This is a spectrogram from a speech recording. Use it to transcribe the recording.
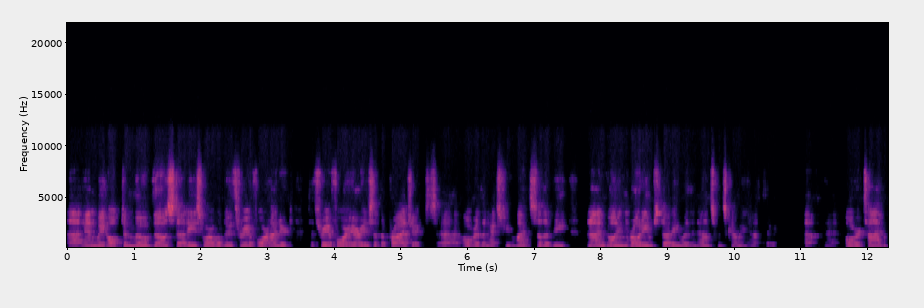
Uh, and we hope to move those studies where we'll do three or 400 to three or four areas of the project uh, over the next few months. So there'll be an ongoing rhodium study with announcements coming out there uh, over time.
